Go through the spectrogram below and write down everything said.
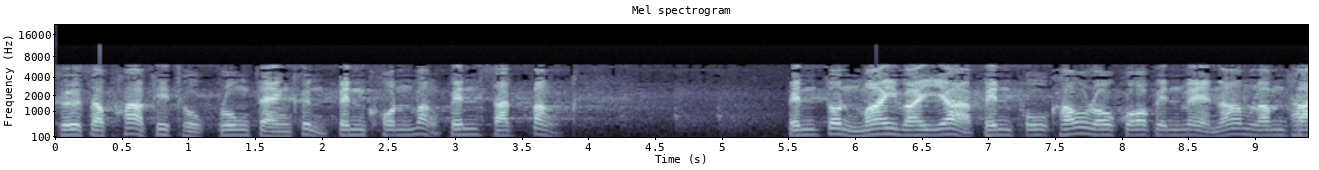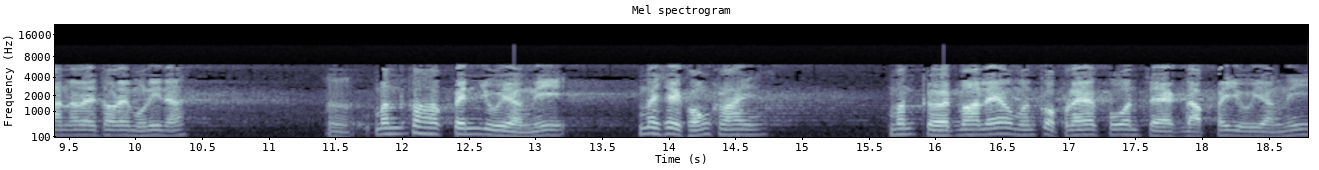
คือสภาพที่ถูกปรุงแต่งขึ้น เป็นคนบ้าง เป็นสัตว์บ้าง เป็นต้นไม้ใบหญ้า เป็นภูเขาโลโกเป็นแม่น้ำลำธารอะไรต่ออะไรหมดนี้นะมันก็เป็นอยู่อย่างนี้ ไม่ใช่ของใคร มันเกิดมาแล้วมันก็แปรปรวนแตกดับไปอยู่อย่างนี้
